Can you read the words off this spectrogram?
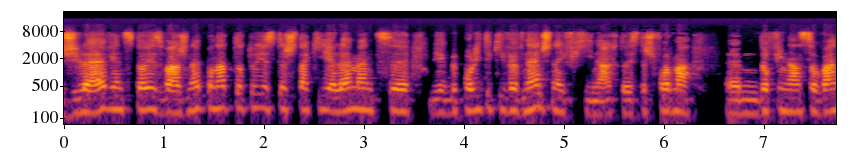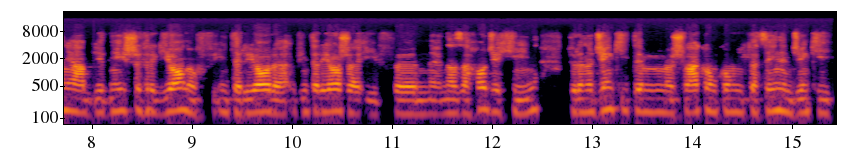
źle, więc to jest ważne. Ponadto tu jest też taki element y, jakby polityki wewnętrznej w Chinach, to jest też forma dofinansowania biedniejszych regionów w, interiorze, w interiorze i w, na zachodzie Chin, które no dzięki tym szlakom komunikacyjnym, dzięki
